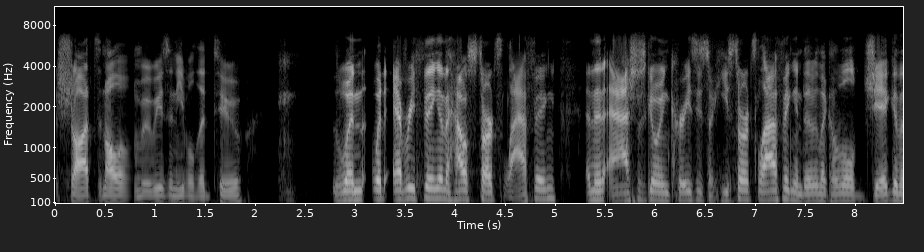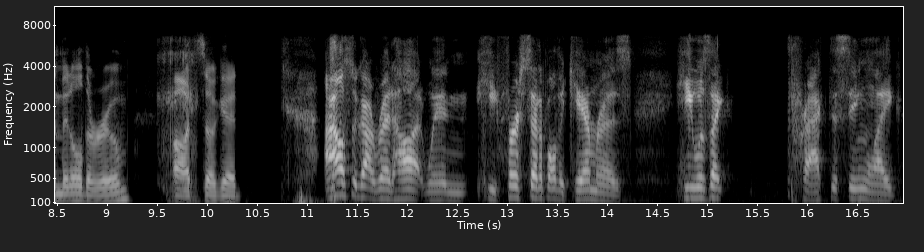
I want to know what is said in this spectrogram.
shots in all of the movies in Evil Dead 2. When when everything in the house starts laughing, and then Ash is going crazy, so he starts laughing and doing like a little jig in the middle of the room. Oh, it's so good. I also got red hot when he first set up all the cameras. He was like practicing like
